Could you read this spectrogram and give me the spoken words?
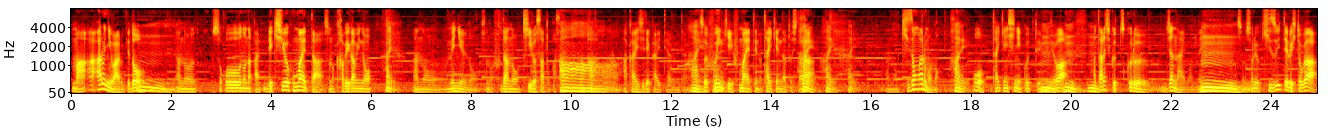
まあ、ああるにはあるけど、うん。あのそこの中歴史を踏まえたその壁紙のはいあのメニューのその札の黄色さとかさあなんか赤い字で書いてあるみたいな、はいそういう雰囲気踏まえての体験だとしたら、はいはいはい。あの既存あるものはい。を体験しに行くっていう意味では、うんうん新しく作るじゃないもんね、うん。そそれを気づいてる人が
